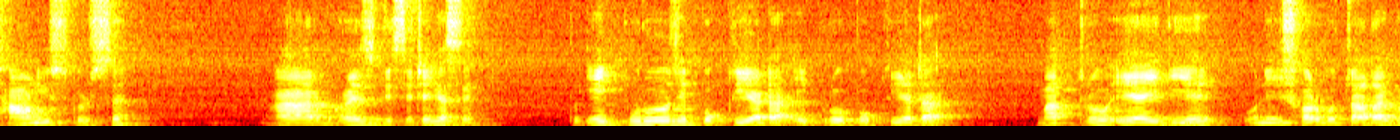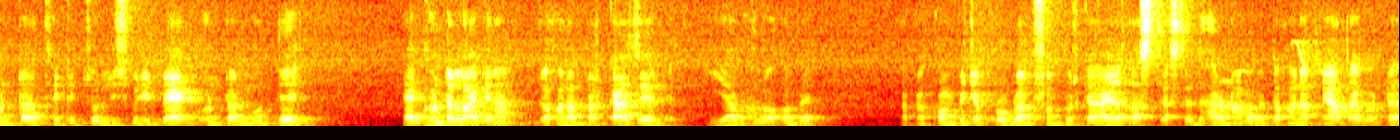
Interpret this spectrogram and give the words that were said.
সাউন্ড ইউজ করছে আর ভয়েস দিছে, ঠিক আছে? তো এই পুরো যে প্রক্রিয়াটা, এই পুরো প্রক্রিয়াটা মাত্র এআই দিয়ে উনি সর্বোচ্চ আধা ঘণ্টা থেকে চল্লিশ মিনিট বা এক ঘণ্টার মধ্যে, এক ঘণ্টা লাগে না, যখন আপনার কাজের ইয়া ভালো হবে, আপনার কম্পিউটার প্রোগ্রাম সম্পর্কে আস্তে আস্তে ধারণা হবে, তখন আপনি আধা ঘণ্টা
